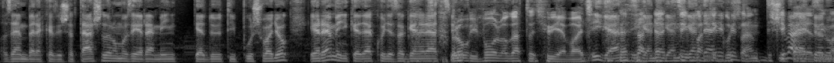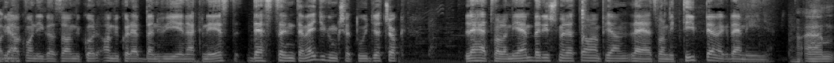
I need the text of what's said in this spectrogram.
az emberekhez és a társadalomhoz, én reménykedő típus vagyok. Én reménykedek, hogy ez a generáció... Robi bólogat, hogy hülye vagy. Igen, ez igen, igen, igen, de, de simán Robinak van igaza, amikor, amikor ebben hülyének nézt, de ezt szerintem egyikünk se tudja, csak lehet valami emberismeret alapján, lehet valami tippje, meg reménye. Um,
